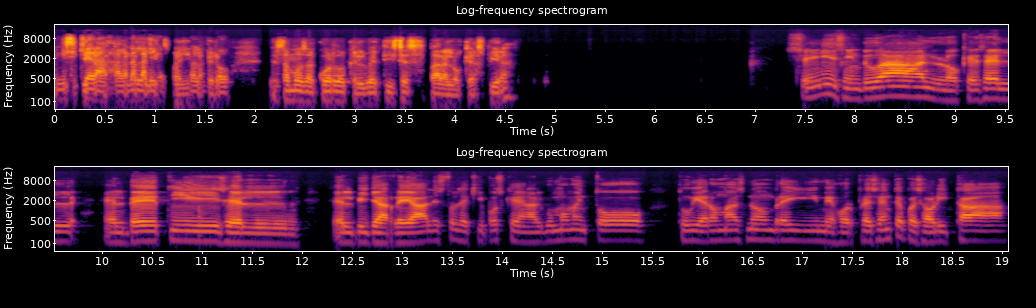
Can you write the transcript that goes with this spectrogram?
ni siquiera a ganar la Liga Española, pero estamos de acuerdo que el Betis es para lo que aspira. Sí, sin duda lo que es el, el Betis, el, el Villarreal, estos equipos que en algún momento tuvieron más nombre y mejor presente, pues ahorita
